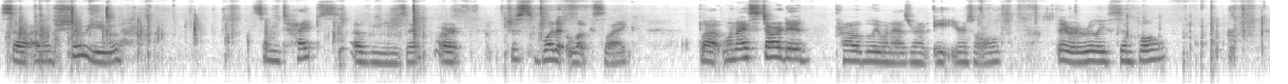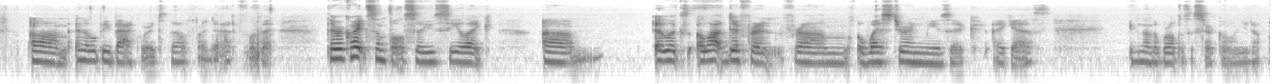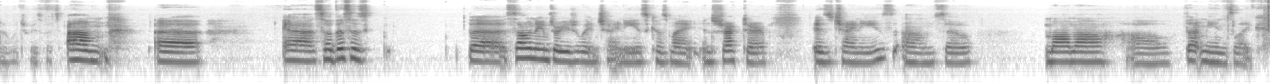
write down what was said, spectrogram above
so I will show you some types of music, or just what it looks like. But when I started, probably when I was around eight years old, they were really simple. Um, and it'll be backwards, but I'll find it out a little bit. They were quite simple, so you see, like, um, it looks a lot different from a Western music, I guess. Even though the world is a circle and you don't know which way is which. Um, uh, so this is the song names are usually in Chinese because my instructor is Chinese. Um, so Mama, oh, that means like.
